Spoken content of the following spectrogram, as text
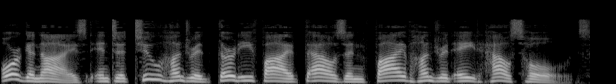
organized into 235,508 households.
